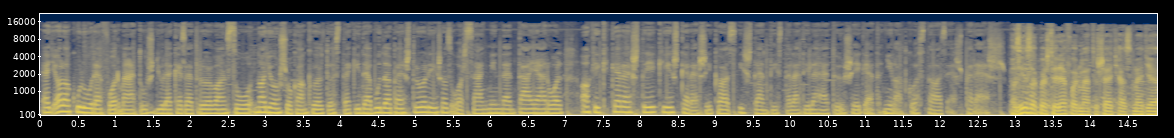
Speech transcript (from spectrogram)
Egy alakuló református gyülekezetről van szó, nagyon sokan költöztek ide Budapestről és az ország minden tájáról, akik keresték és keresik az Isten tiszteleti lehetőséget, nyilatkozta az Esperes. Az Északpesti Református Egyház megye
